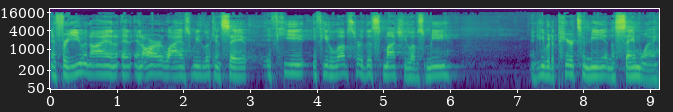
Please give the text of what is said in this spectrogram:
And for you and I and, in our lives, we look and say, if he, if he loves her this much, he loves me, and he would appear to me in the same way.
